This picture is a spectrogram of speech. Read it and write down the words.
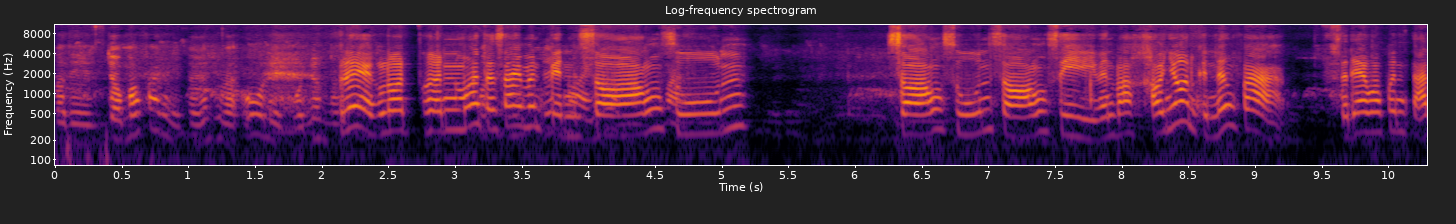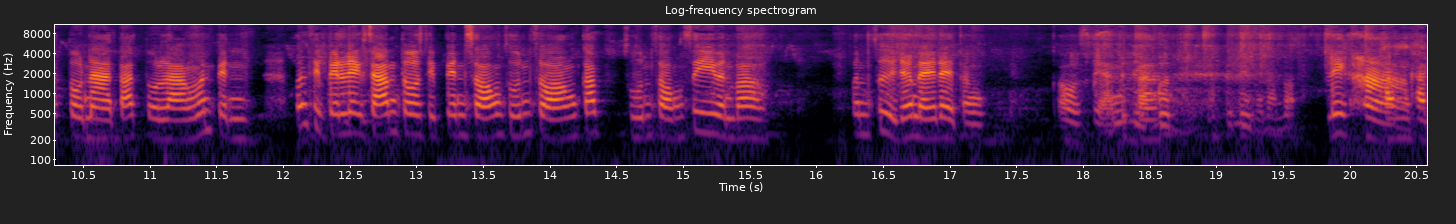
บัดนี้จบมาฟังนี่ตัวนี้คือว่าโอ้เลขบนย่อมเลขรถเพิ่นมอเตอร์ไซค์มันเป็น20 2024แม่นบ่เขาโยนขึ้นเทั้งฟ้าแสดงว่าเพิ่นตัดตัวหน้าตัดตัวหลังมันเป็นมันสิเป็นเลขสามตัวสิเป็น202กับ024แม่นบ่เพิ่นซื้อจังไดได้ตั้ง9แสนเป็นเลขค่ะเบิ้ลเป็นเลขอันนั้นเนาะเลขห้าคันคัน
